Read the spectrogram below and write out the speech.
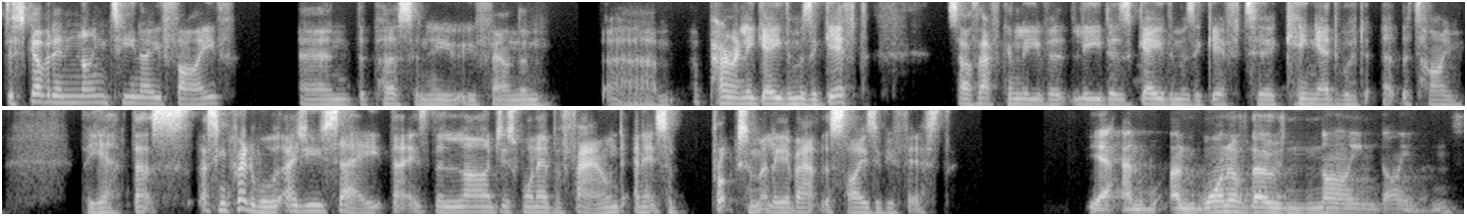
discovered in 1905 and the person who, who found them um, apparently gave them as a gift. South African leaders gave them as a gift to King Edward at the time. But yeah, that's that's incredible. As you say, that is the largest one ever found, and it's approximately about the size of your fist. Yeah, and and one of those nine diamonds,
